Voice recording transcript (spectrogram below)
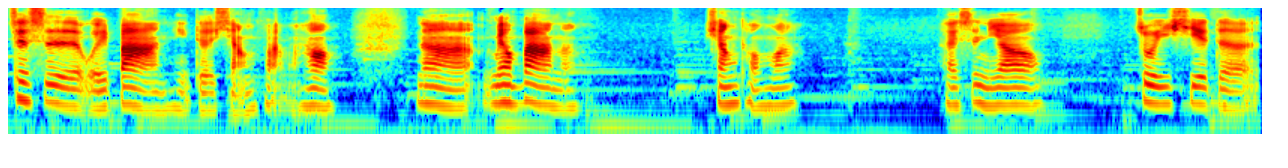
这是维爸你的想法嘛？哈，那妙爸呢？相同吗？还是你要做一些的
